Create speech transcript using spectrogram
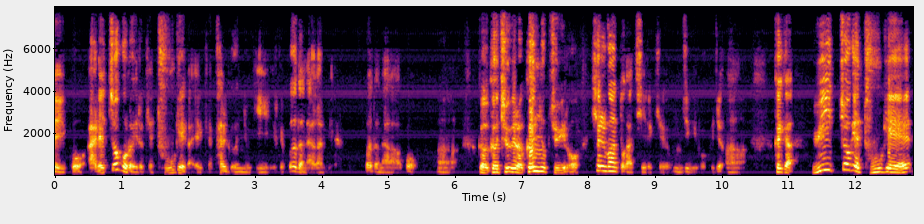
돼 있고 아래쪽으로 이렇게 두 개가 이렇게 팔 근육이 이렇게 뻗어 나갑니다. 뻗어 나가고 어, 그, 그 주위로 근육 주위로 혈관도 같이 이렇게 움직이고 그죠? 어, 그러니까 위쪽에 두 개의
